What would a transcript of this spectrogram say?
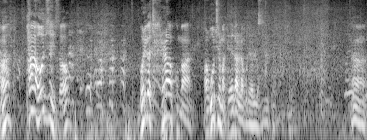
어? 파마 어디서 있어? 머리가 잘 나왔구만. 아, 5천만 더 해달라고 그래, 얼른. 어.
